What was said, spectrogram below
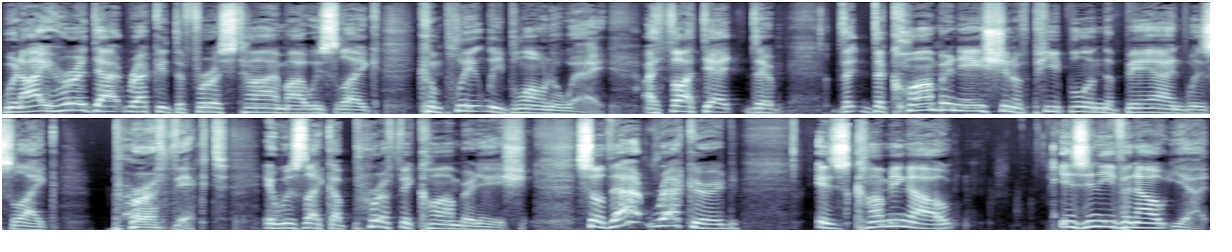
When I heard that record the first time, I was like completely blown away. I thought that the the, the combination of people in the band was like perfect. It was like a perfect combination. So that record is coming out isn't even out yet.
